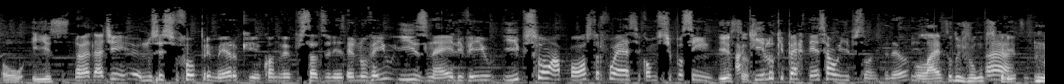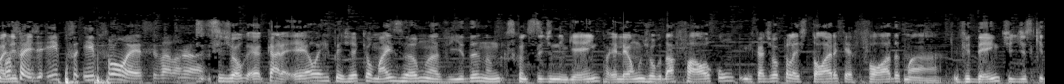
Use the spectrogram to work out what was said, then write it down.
ou Is. Na verdade, eu não sei se foi o primeiro que, quando veio pros Estados Unidos, ele não veio is, né? Ele veio Y apóstrofo S, como se, tipo assim, Isso. aquilo que pertence ao Y, entendeu? Lá é tudo junto É. escrito. Mas Ou seja, YS, vai lá. Esse jogo, é, cara, é o RPG que eu mais amo na vida, nunca escondi de ninguém. Ele é um jogo da Falcon, me cativou pela história, que é foda. Uma vidente diz que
